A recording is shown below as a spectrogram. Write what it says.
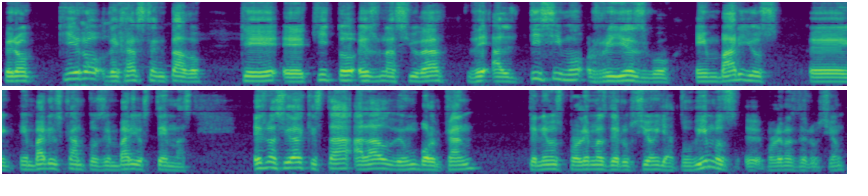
pero quiero dejar sentado que eh, Quito es una ciudad de altísimo riesgo en varios, eh, en varios campos, en varios temas. Es una ciudad que está al lado de un volcán, tenemos problemas de erupción, ya tuvimos problemas de erupción.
